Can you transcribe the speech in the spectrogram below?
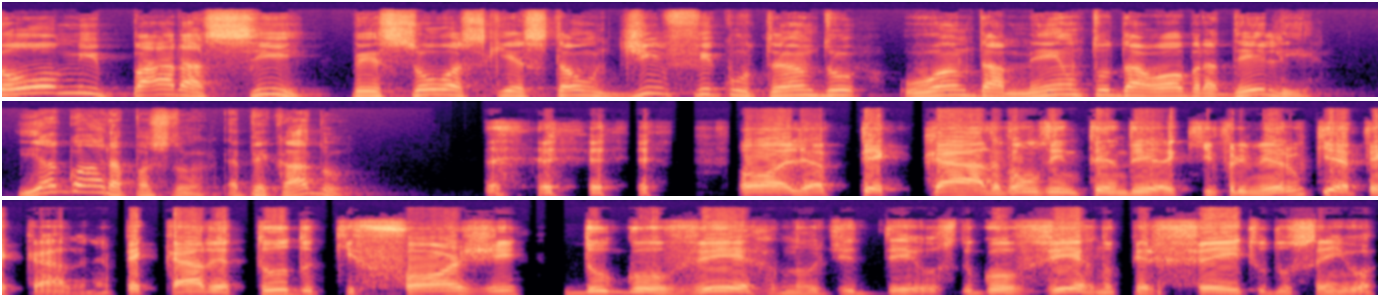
tome para si pessoas que estão dificultando o andamento da obra dele? E agora, pastor? É pecado? Olha, pecado, vamos entender aqui primeiro o que é pecado. Né? Pecado é tudo que foge do governo de Deus, do governo perfeito do Senhor.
